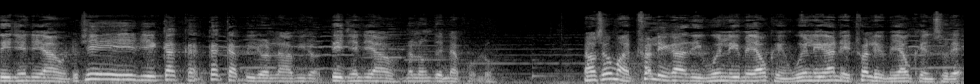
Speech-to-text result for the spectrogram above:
သိချင်းတရားကိုတဖြည်းဖြည်းကတ်ကတ်ကတ်ကတ်ပြီးတော့လာပြီးတော့သိချင်းတရားကိုနှလုံးသွင်းတတ်ဖို့လို့နောက်ဆုံးမှာထွက်လေကသည်ဝင်လေမရောက်ခင်ဝင်လေကနေထွက်လေမရောက်ခင်ဆိုတဲ့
